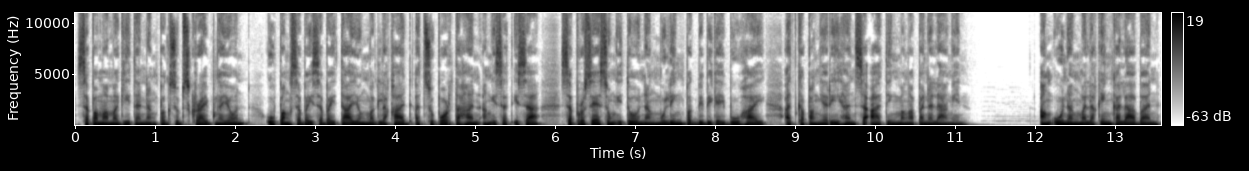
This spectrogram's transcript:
sa pamamagitan ng pag-subscribe ngayon upang sabay-sabay tayong maglakad at suportahan ang isa't isa sa prosesong ito ng muling pagbibigay buhay at kapangyarihan sa ating mga panalangin. Ang unang malaking kalaban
